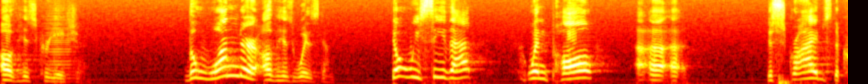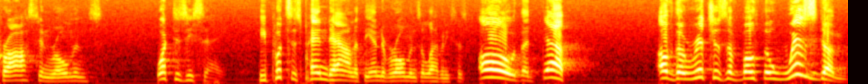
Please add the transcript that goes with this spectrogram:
of His creation, the wonder of His wisdom. Don't we see that? When Paul uh, uh, uh describes the cross in Romans, what does he say? He puts his pen down at the end of Romans 11. He says, Oh, the depth of the riches of both the wisdom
